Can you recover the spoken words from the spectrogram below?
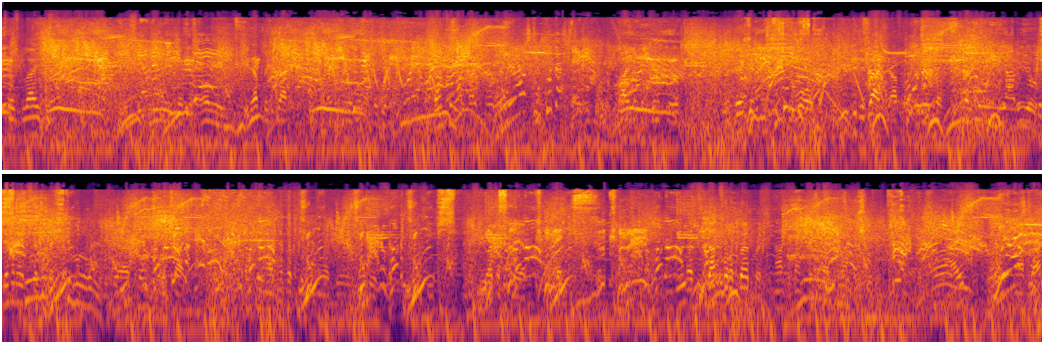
Ik was blij. Ja, exact. Something. Yep, exactly. One thing I might know why you get there, when they get to the wall, they usually dash after the eliminate the uh, same for the guy. Something I've never seen about the and a few other players. That's done for a purpose, not something Nice. Not bad.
